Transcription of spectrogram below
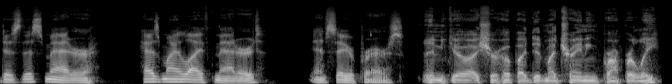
Does this matter? Has my life mattered? And say your prayers. And you go, I sure hope I did my training properly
